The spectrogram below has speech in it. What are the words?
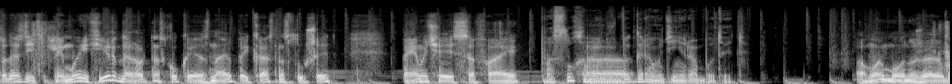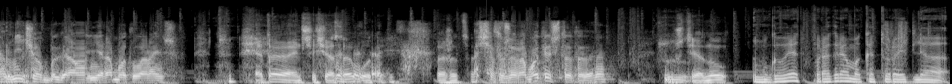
подождите. Прямой эфир народ, насколько я знаю, прекрасно слушает. Прямо через Safari. По слухам, а, он в бэкграунде не работает. По-моему, он уже работает. Там ничего в бэкграунде не работало раньше. Это раньше, сейчас работает, кажется. А сейчас уже работает что-то, да? Слушайте, а ну... Ну, говорят, программа, которая для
